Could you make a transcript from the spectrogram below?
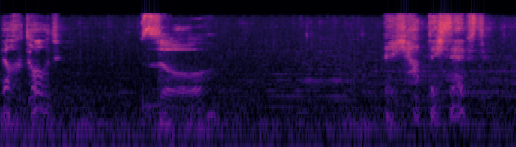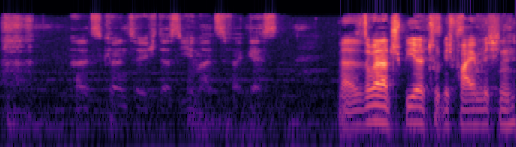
doch tot. Dich selbst. als könnte ich das jemals vergessen. Ja, sogar das Spiel tut nicht verheimlichen,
